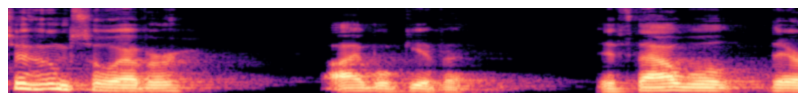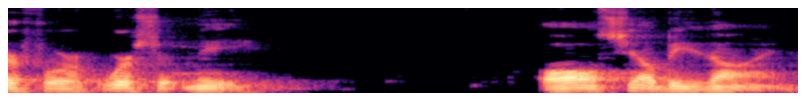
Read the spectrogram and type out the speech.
to whomsoever I will give it. If thou wilt therefore worship me, all shall be thine.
